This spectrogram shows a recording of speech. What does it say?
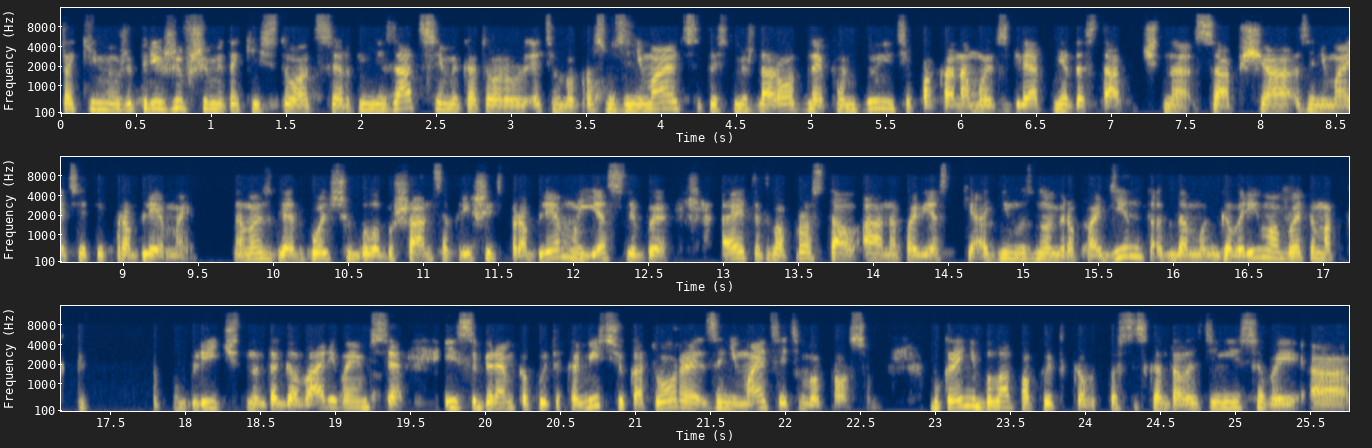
такими уже пережившими такие ситуации организациями, которые этим вопросом занимаются. То есть международная комьюнити пока, на мой взгляд, недостаточно сообща занимается этой проблемой. На мой взгляд, больше было бы шансов решить проблему, если бы этот вопрос стал, а, на повестке одним из номеров один, когда мы говорим об этом открыто, публично договариваемся и собираем какую-то комиссию, которая занимается этим вопросом. В Украине была попытка вот после скандала с Денисовой а,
